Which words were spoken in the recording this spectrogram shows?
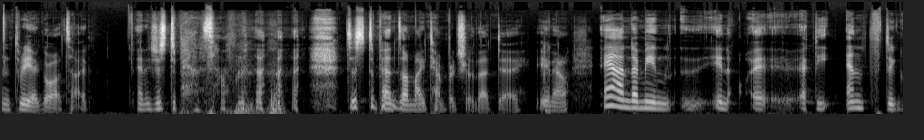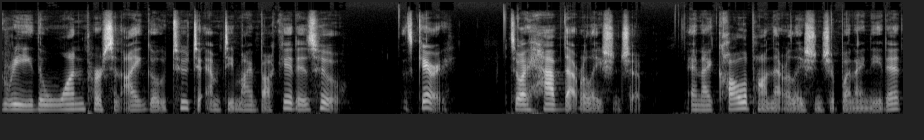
And three, I go outside. And it just depends on just depends on my temperature that day, you know. And I mean, in uh, at the nth degree, the one person I go to to empty my bucket is who? It's Gary. So I have that relationship and I call upon that relationship when I need it.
